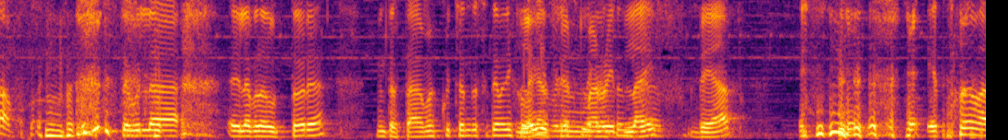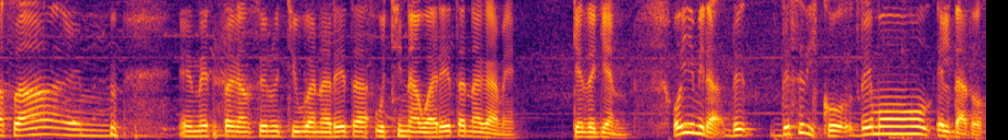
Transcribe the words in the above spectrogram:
App. Según la, eh, la productora, mientras estábamos escuchando ese tema, dijo: La "Oye, pero canción la Married canción Life de App está basada en, en esta canción Uchiwanareta, Uchinawareta Nagame. ¿Que es de quién? Oye, mira, de, de ese disco, demos el dato.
